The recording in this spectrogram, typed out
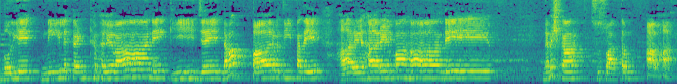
बोलिए नीलकंठ भगवान की जय। नम पार्वती पदे। हर हर महादेव। नमस्कार, सुस्वागतम, आभार।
